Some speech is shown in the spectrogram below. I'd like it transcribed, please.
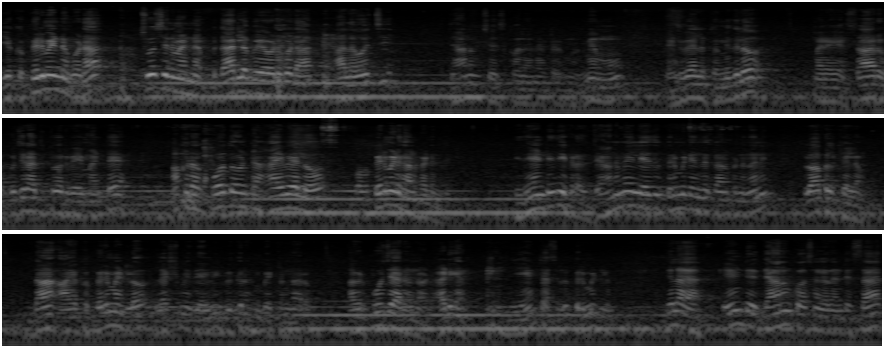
ఈ యొక్క పిరమిడ్ని కూడా చూసిన వెంటనే దారిలో పోయేవాడు కూడా అలా వచ్చి ధ్యానం చేసుకోవాలని అంటారు మేము రెండు వేల తొమ్మిదిలో మరి సారు గుజరాత్ టూర్ వేయమంటే అక్కడ పోతూ ఉంటే హైవేలో ఒక పిరమిడ్ కనపడింది. ఇదేంటిది? ఇక్కడ ధ్యానమే లేదు పిరమిడ్ ఎందుకు కనపడిందని లోపలికి వెళ్ళాం. దా ఆ యొక్క పిరమిడ్లో లక్ష్మీదేవి విగ్రహం పెట్టున్నారు. అక్కడ పూజారి ఉన్నాడు. అడిగాను ఏంటి అసలు పిరమిడ్లు? ఇలా ఏంటి ధ్యానం కోసం కదండి సార్?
